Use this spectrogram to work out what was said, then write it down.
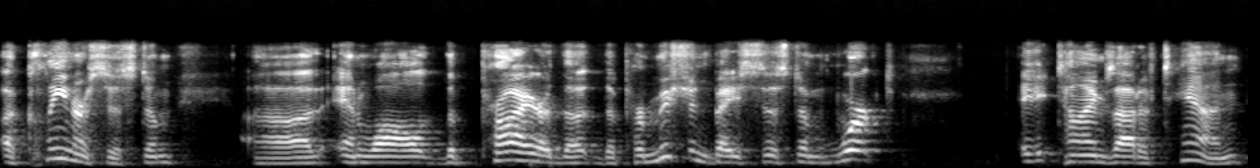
a cleaner system. Uh, and while the prior, the, the permission based system worked eight times out of 10,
